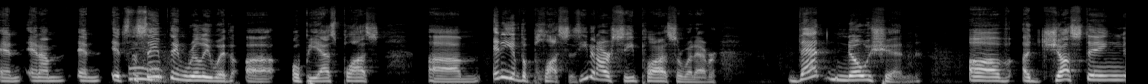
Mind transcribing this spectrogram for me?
and and I'm and it's the Mm. same thing really with uh, OPS plus, um, any of the pluses, even RC plus or whatever. That notion of adjusting,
